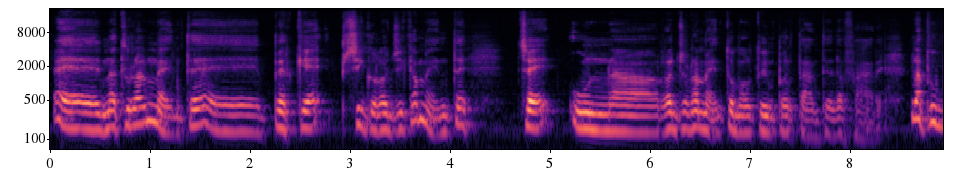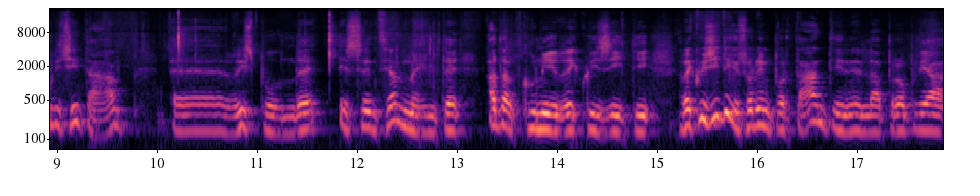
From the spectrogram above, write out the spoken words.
Eh, naturalmente eh, perché psicologicamente c'è un uh, ragionamento molto importante da fare. La pubblicità eh, risponde essenzialmente ad alcuni requisiti, requisiti che sono importanti nella propria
